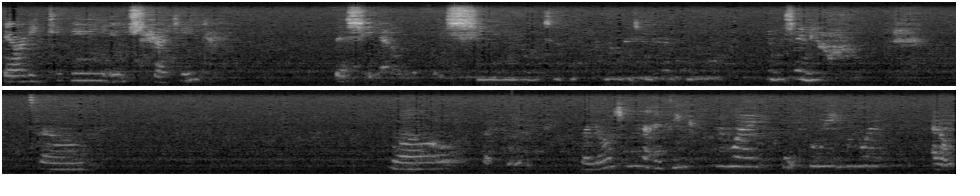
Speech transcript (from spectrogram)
They're already kicking and stretching. Says she, I don't want to say she, I don't know. I wish I knew. So, well, let's see. My notion, I think in a way, hopefully in a way, I don't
